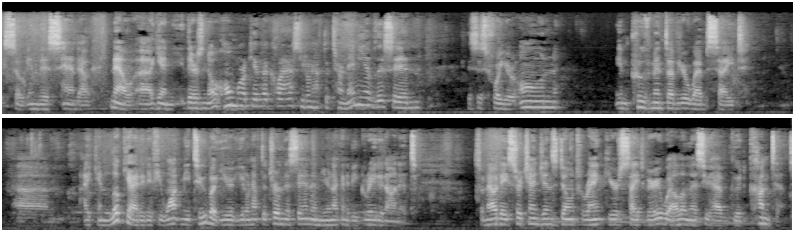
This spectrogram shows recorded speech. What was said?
so in this handout, now uh, again, there's no homework in the class. You don't have to turn any of this in. This is for your own improvement of your website. Um, I can look at it if you want me to, but you, you don't have to turn this in and you're not going to be graded on it. So nowadays, search engines don't rank your site very well unless you have good content.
